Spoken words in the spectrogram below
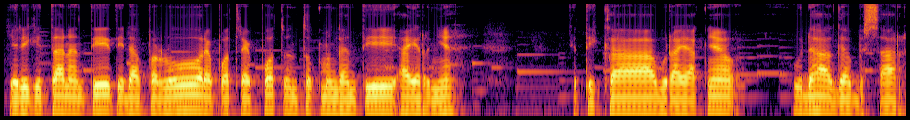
Jadi kita nanti tidak perlu repot-repot untuk mengganti airnya ketika burayaknya udah agak besar.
